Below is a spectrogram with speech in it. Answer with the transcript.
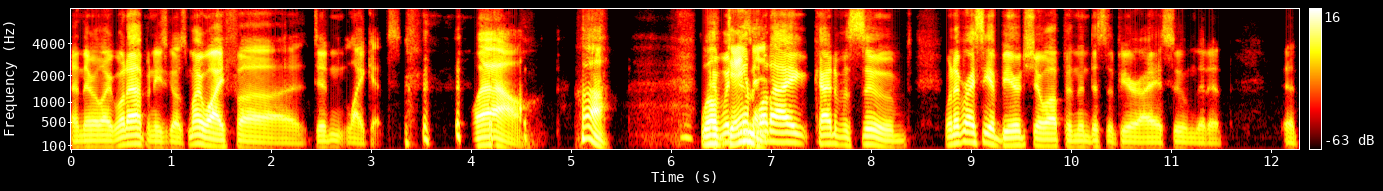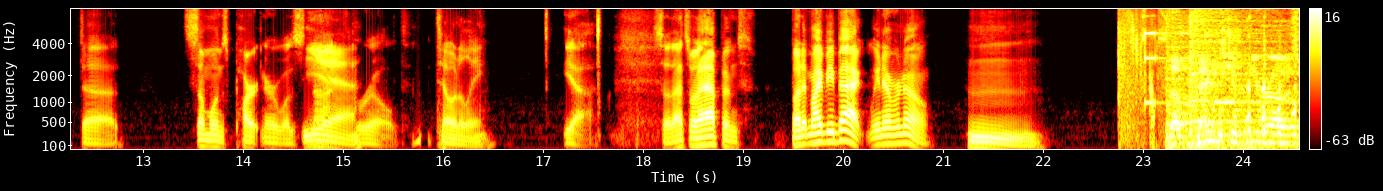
And they were like, "What happened?" He goes, "My wife uh, didn't like it." wow. Huh. Well, Which damn is it. what I kind of assumed. Whenever I see a beard show up and then disappear, I assume that it, it, uh, someone's partner was not Yeah. thrilled. Totally. Yeah. So that's what happened. But it might be back. We never know. Hmm. The Ben Shapiro's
